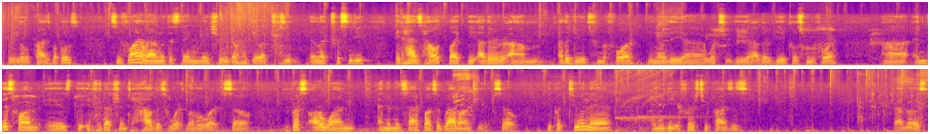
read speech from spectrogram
three little prize bubbles. So you fly around with this thing, make sure you don't hit the electricity. electricity. It has health like the other um, other dudes from before. You know the uh, what's the other vehicles from before. Uh, and this one is the introduction to how this work, level works. So you press R1, and then the sackbots will grab onto you. So you put two in there, and you get your first two prizes. Grab those.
